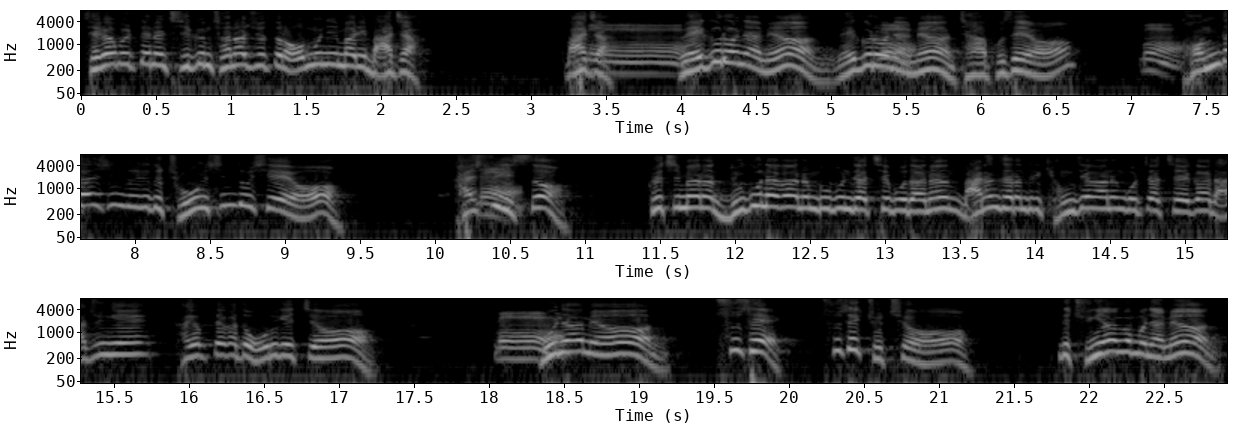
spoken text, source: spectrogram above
제가 볼 때는 지금 전화 주셨던 어머니 말이 맞아. 맞아. 네. 왜 그러냐면, 왜 그러냐면, 자, 보세요. 네. 검단 신도시도 좋은 신도시예요. 갈수 네. 있어. 그렇지만은 누구나 가는 부분 자체보다는 많은 사람들이 경쟁하는 곳 자체가 나중에 가격대가 더 오르겠죠. 네. 뭐냐면 수색, 수색 좋죠. 근데 중요한 건 뭐냐면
